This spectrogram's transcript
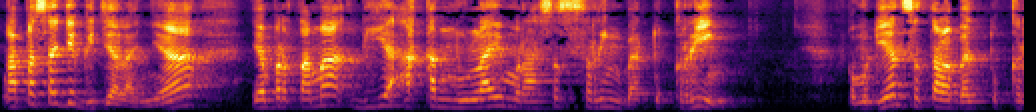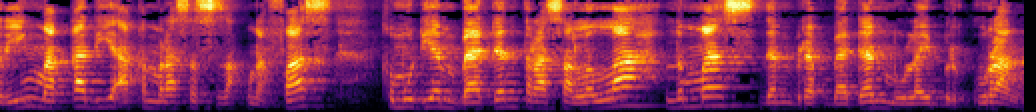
Apa saja gejalanya? Yang pertama, dia akan mulai merasa sering batuk kering Kemudian setelah batuk kering, maka dia akan merasa sesak nafas, kemudian badan terasa lelah, lemas, dan berat badan mulai berkurang.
